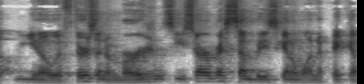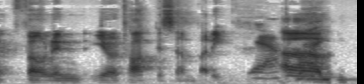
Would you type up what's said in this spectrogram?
Uh, you know, if there's an emergency service, somebody's going to want to pick up the phone and you know talk to somebody. yeah Um,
